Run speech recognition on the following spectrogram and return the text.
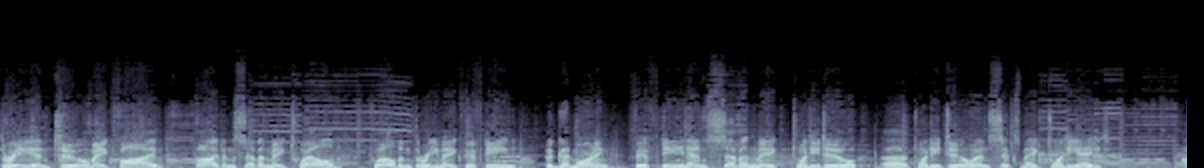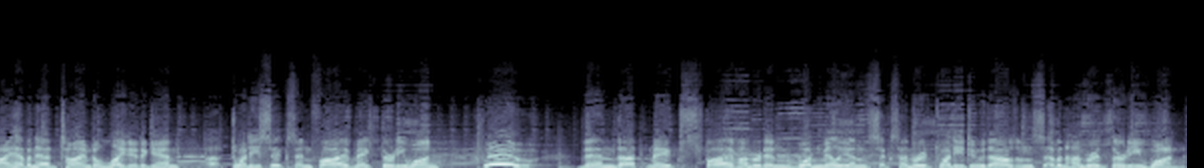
Three and two make five. Five and seven make twelve. Twelve and three make fifteen. Uh, good morning. Fifteen and seven make twenty-two. Uh, twenty-two and six make twenty-eight. I haven't had time to light it again. Uh, 26 and 5 make 31. Whew! Then that makes 501,622,731.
